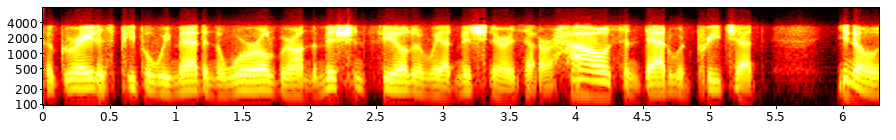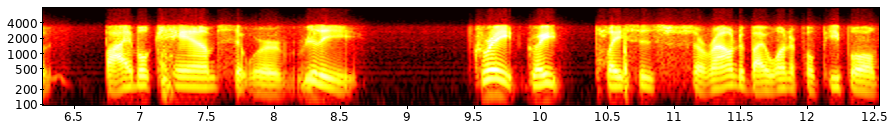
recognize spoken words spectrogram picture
the greatest people we met in the world. We were on the mission field, and we had missionaries at our house, and Dad would preach at you know, Bible camps that were really great, great places surrounded by wonderful people.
